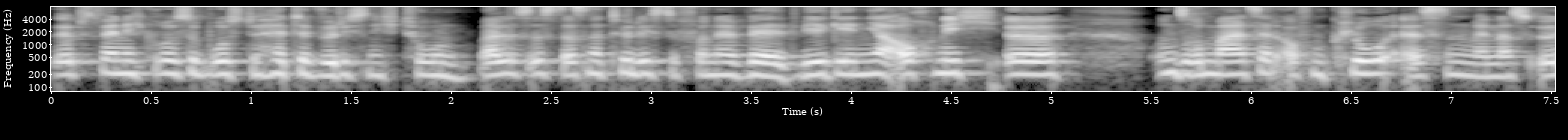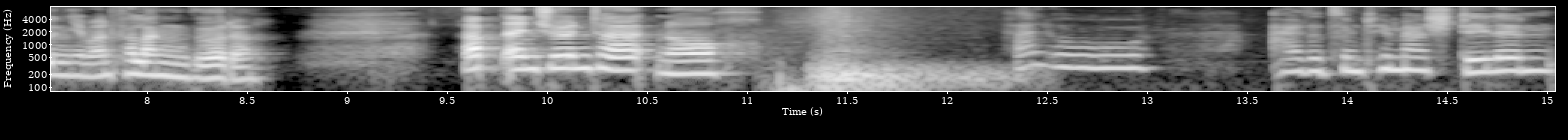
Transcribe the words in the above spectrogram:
selbst wenn ich große Brüste hätte, würde ich es nicht tun, weil es ist das Natürlichste von der Welt. Wir gehen ja auch nicht äh, unsere Mahlzeit auf dem Klo essen, wenn das irgendjemand verlangen würde. Habt einen schönen Tag noch. Also zum Thema Stillen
